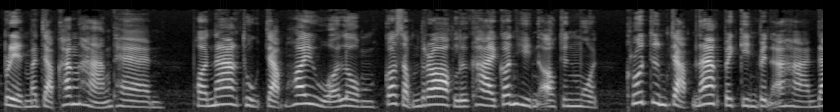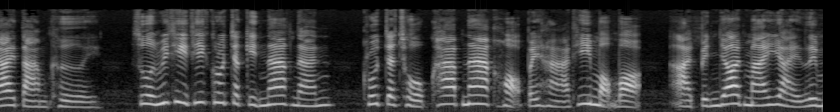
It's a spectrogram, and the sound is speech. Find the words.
เปลี่ยนมาจับข้างหางแทน พอนาคถูกจับห้อยหัวลง ก็สำรอกหรือคายก้อนหินออกจนหมด ครุฑจึงจับนาคไปกินเป็นอาหารได้ตามเคย ส่วนวิธีที่ครุฑจะกินนาคนั้น ครุฑจะโฉบคาบนาคเหาะไปหาที่เหมาะๆอาจเป็นยอดไม้ใหญ่ริม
